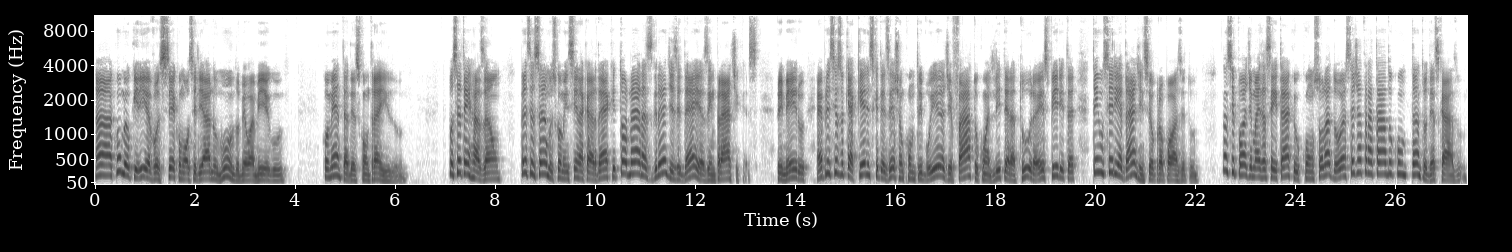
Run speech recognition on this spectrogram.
Ah, como eu queria você como auxiliar no mundo, meu amigo! Comenta descontraído. Você tem razão. Precisamos, como ensina Kardec, tornar as grandes ideias em práticas. Primeiro, é preciso que aqueles que desejam contribuir de fato com a literatura espírita tenham seriedade em seu propósito. Não se pode mais aceitar que o Consolador seja tratado com tanto descaso.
